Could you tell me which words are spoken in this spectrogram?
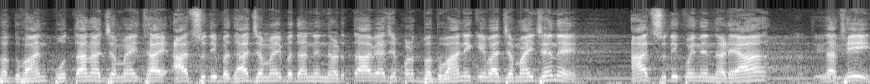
ભગવાન પોતાના જમાઈ થાય, આજ સુધી બધા જમાઈ બધાને નડતા આવ્યા છે, પણ ભગવાન એક એવા જમાઈ છે ને, આજ સુધી કોઈને નડ્યા નથી.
